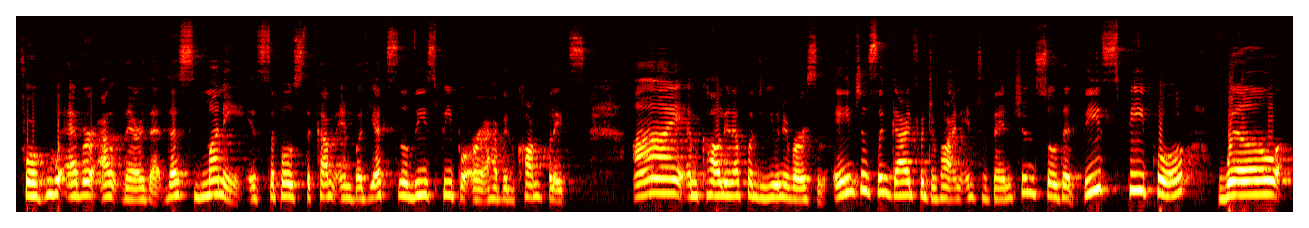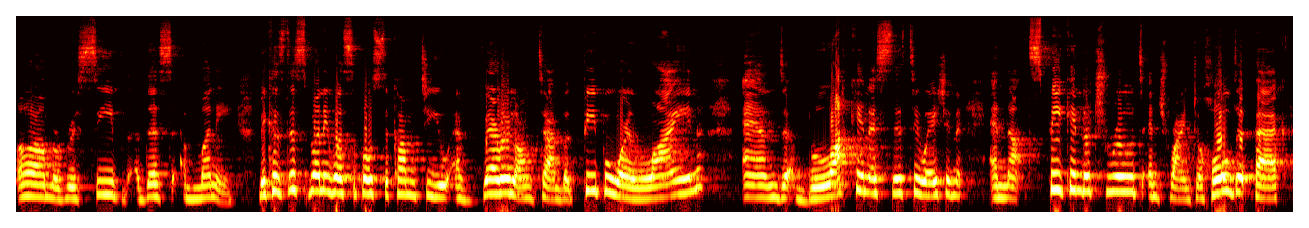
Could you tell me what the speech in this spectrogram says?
for whoever out there that this money is supposed to come in, but yet still these people are having conflicts. I am calling upon the universal angels and guide for divine intervention so that these people will um, receive this money because this money was supposed to come to you a very long time, but people were lying and blocking a situation and not speaking the truth and trying to hold it back.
